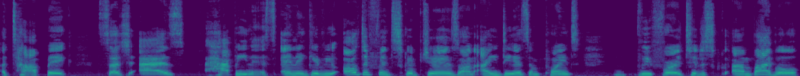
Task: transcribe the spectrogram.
a topic such as happiness. And they give you all different scriptures on ideas and points referred to the um, Bible,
